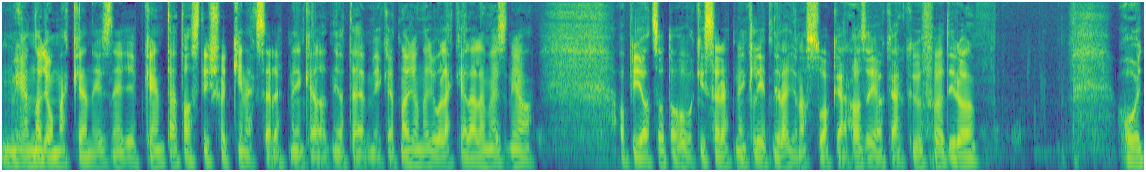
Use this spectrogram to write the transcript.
Igen, nagyon meg kell nézni egyébként, tehát azt is, hogy kinek szeretnénk eladni a terméket. Nagyon-nagyon le kell elemezni a, a piacot, ahova ki szeretnénk lépni, legyen az szó akár hazai, akár külföldiről, hogy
